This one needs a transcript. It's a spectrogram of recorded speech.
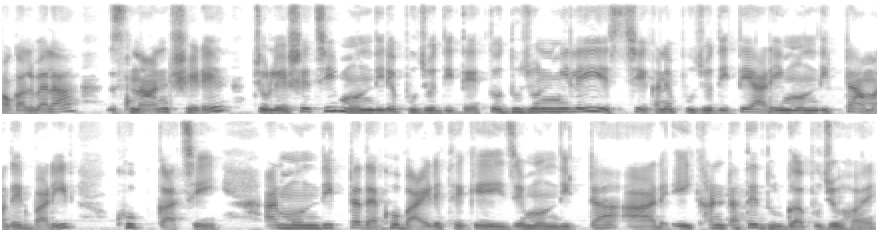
সকালবেলা স্নান সেরে চলে এসেছি মন্দিরে পুজো দিতে। তো দুজন মিলেই এসছি এখানে পুজো দিতে আর এই মন্দিরটা আমাদের বাড়ির খুব কাছেই। আর মন্দিরটা দেখো বাইরে থেকে এই যে মন্দিরটা আর এইখানটাতে দুর্গাপুজো হয়।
